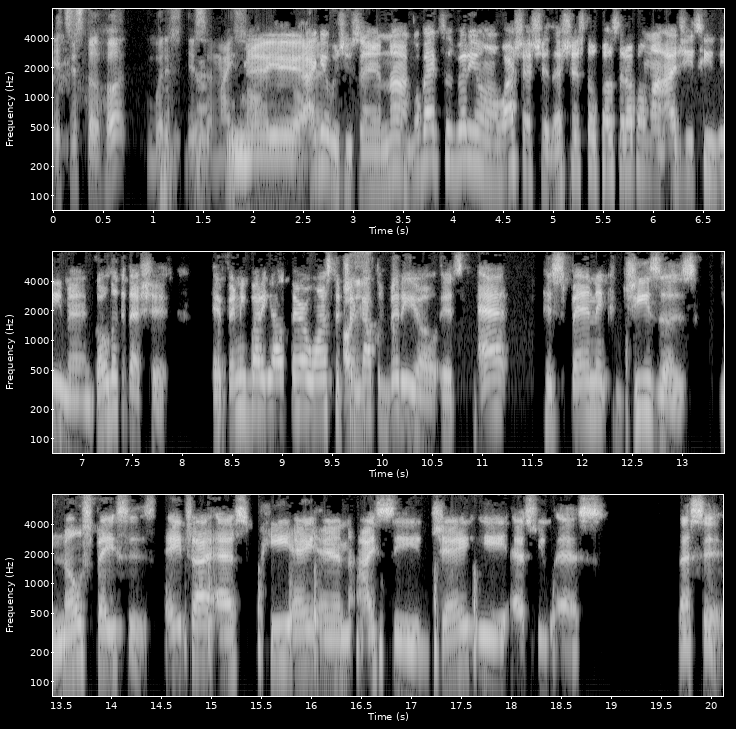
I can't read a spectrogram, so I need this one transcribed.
it's just a hook, but it's it's a nice song. Yeah, yeah, yeah. I get what you're saying. Nah, go back to the video and watch that shit. That shit's still posted up on my IGTV, man. Go look at that shit. If anybody out there wants to Oh, check these- out the video, it's at Hispanic Jesus, no spaces. H I S P A N I C J E S U S. That's it.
